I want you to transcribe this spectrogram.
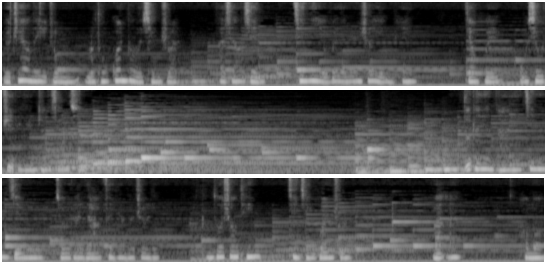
有这样的一种如同观众的兴衰，他相信津津有味的人生影片将会无休止地延长下去。读者电台今天的节目就为大家分享到这里，更多收听敬请关注。晚安，好梦。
